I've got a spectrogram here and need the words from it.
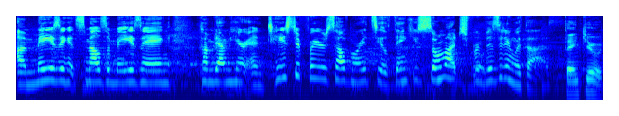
amazing. It smells amazing. Come down here and taste it for yourself. Maurizio, thank you so much for visiting with us. Thank you.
